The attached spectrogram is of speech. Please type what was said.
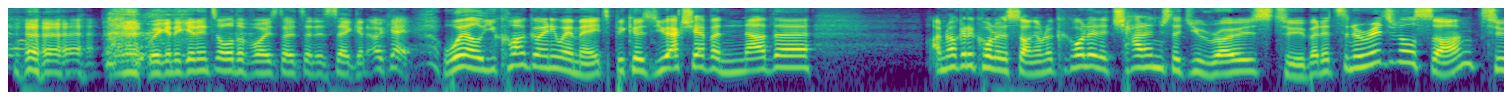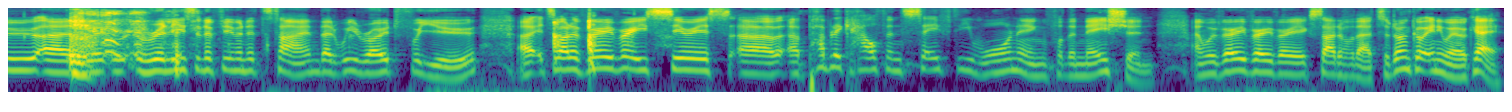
We're going to get into all the voice notes in a second. Okay, Will, you can't go anywhere, mate, because you actually have another. I'm not going to call it a song. I'm going to call it a challenge that you rose to, but it's an original song to uh, re- release in a few minutes' time that we wrote for you. Uh, it's about a very, very serious uh, a public health and safety warning for the nation, and we're very, very, very excited for that. So don't go anywhere, okay?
